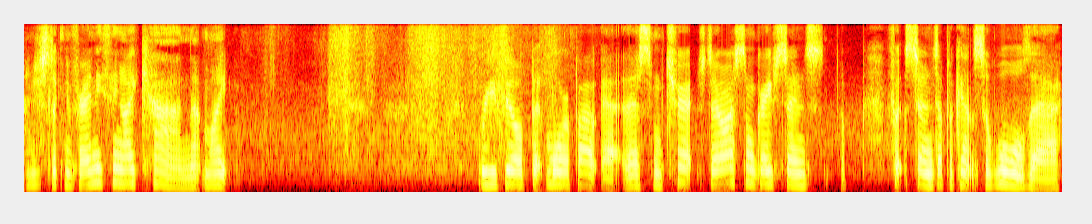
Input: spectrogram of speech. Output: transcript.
I'm just looking for anything I can that might reveal a bit more about it. There's some church, there are some gravestones, footstones up against the wall there.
